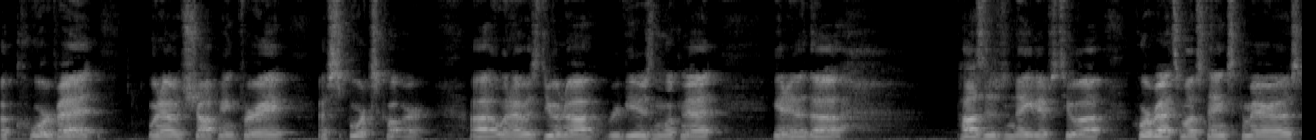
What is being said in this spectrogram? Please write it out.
a Corvette when I was shopping for a a sports car. Uh, when I was doing uh, reviews and looking at you know the positives and negatives to uh, Corvettes, Mustangs, Camaros,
